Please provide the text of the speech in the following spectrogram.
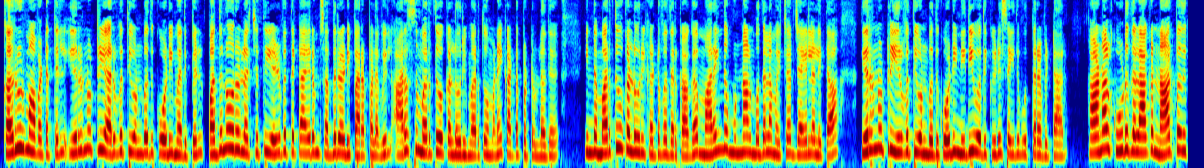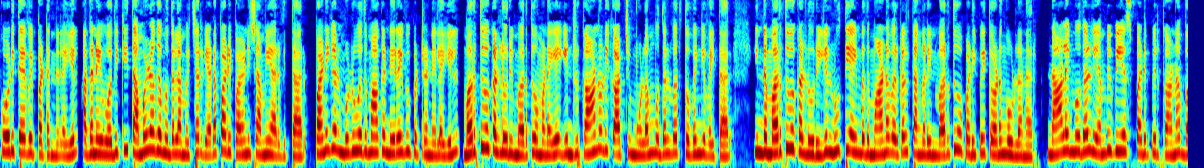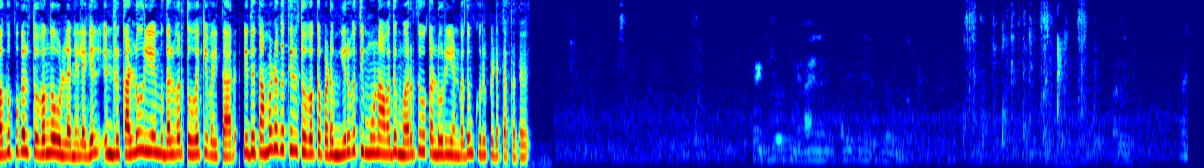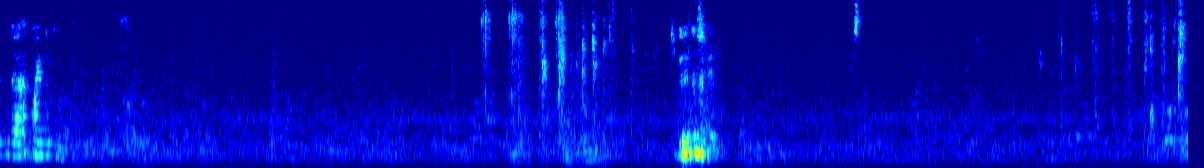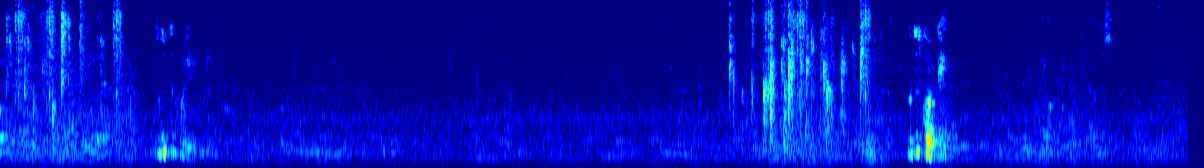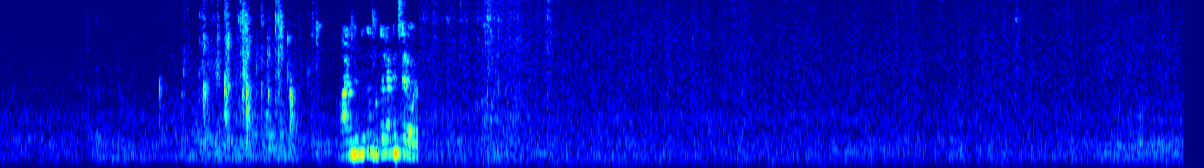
கரூர் மாவட்டத்தில் இருநூற்றி அறுபத்தி ஒன்பது கோடி மதிப்பில் பதினோரு லட்சத்து எழுபத்தெட்டாயிரம் சதுர அடி பரப்பளவில் அரசு மருத்துவக் கல்லூரி மருத்துவமனை கட்டப்பட்டுள்ளது. இந்த மருத்துவக் கல்லூரி கட்டுவதற்காக மறைந்த முன்னாள் முதலமைச்சர் ஜெயலலிதா இருநூற்றி இருபத்தி ஒன்பது கோடி நிதி ஒதுக்கீடு செய்து உத்தரவிட்டார். ஆனால் கூடுதலாக நாற்பது கோடி தேவைப்பட்ட நிலையில் அதனை ஒதுக்கி தமிழக முதலமைச்சர் எடப்பாடி பழனிசாமி அறிவித்தார். பணிகள் முழுவதுமாக நிறைவு பெற்ற நிலையில் மருத்துவக் கல்லூரி மருத்துவமனையை இன்று காணொலி காட்சி மூலம் முதல்வர் துவங்கி வைத்தார். இந்த மருத்துவக் கல்லூரியில் நூத்தி ஐம்பது மாணவர்கள் தங்களின் மருத்துவ படிப்பை தொடங்க உள்ளனர். நாளை முதல் எம்பிபிஎஸ் படிப்பிற்கான வகுப்புகள் துவங்க உள்ள நிலையில் இன்று கல்லூரியை முதல்வர் துவக்கி வைத்தார். இது தமிழகத்தில் துவக்கப்படும் இருபத்தி மூணாவது மருத்துவக் கல்லூரி என்பதும் குறிப்பிடத்தக்கது. Terra Coimbatore. Grande மாண்புமிகு முதலமைச்சர்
